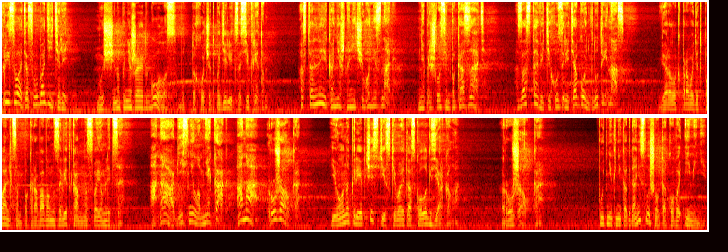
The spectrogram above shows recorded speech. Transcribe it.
призвать освободителей. Мужчина понижает голос, будто хочет поделиться секретом. Остальные, конечно, ничего не знали. Мне пришлось им показать. Заставить их узреть огонь внутри нас. Верлок проводит пальцем по кровавым завиткам на своем лице. Она объяснила мне как. Она, ружалка. Иона крепче стискивает осколок зеркала. Ружалка. Путник никогда не слышал такого имени,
